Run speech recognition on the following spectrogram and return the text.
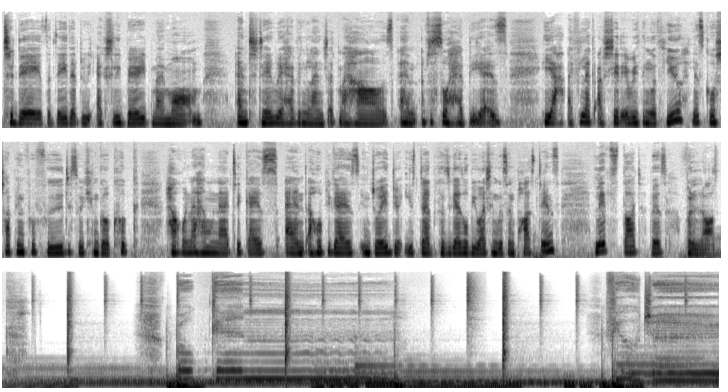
today is the day that we actually buried my mom and today we're having lunch at my house and i'm just so happy guys. Yeah i feel like i've shared everything with you. Let's go shopping for food so we can go cook. Ha rona ha monate, guys. And i hope you guys enjoyed your easter because you guys will be watching this in past tense. Let's start this vlog. Broken. Future.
